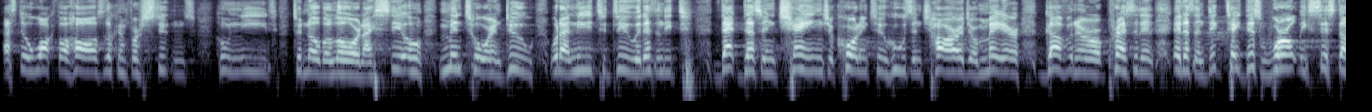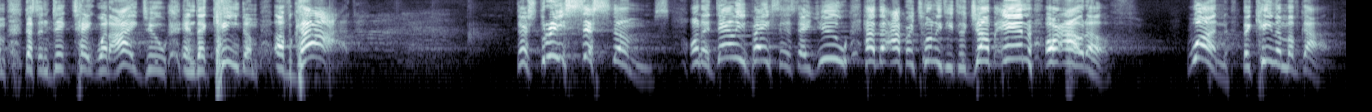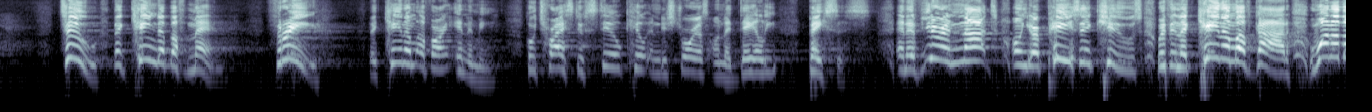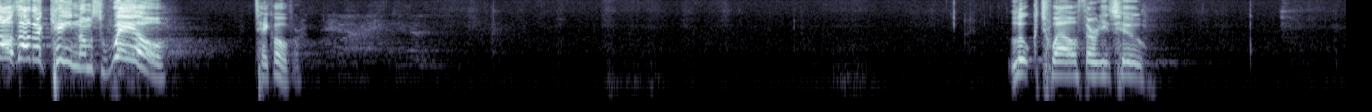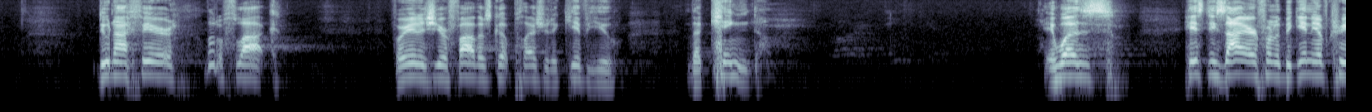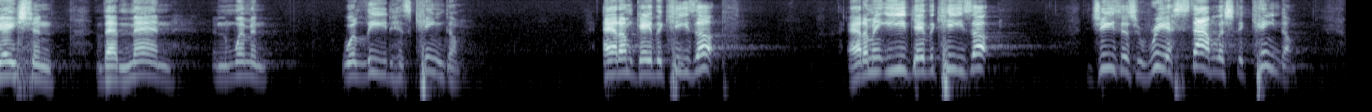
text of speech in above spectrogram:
I still walk the halls looking for students who need to know the Lord. I still mentor and do what I need to do. It doesn't, that doesn't change according to who's in charge or mayor, governor, or president. It doesn't dictate, this worldly system doesn't dictate what I do in the kingdom of God. There's three systems on a daily basis that you have the opportunity to jump in or out of. One, the kingdom of God. Two, the kingdom of men. Three, the kingdom of our enemy who tries to steal, kill, and destroy us on a daily basis. And if you're not on your P's and Q's within the kingdom of God, one of those other kingdoms will take over. Luke 12 32. Do not fear, little flock for it is your Father's good pleasure to give you the kingdom. It was his desire from the beginning of creation that men and women would lead his kingdom. Adam gave the keys up. Adam and Eve gave the keys up. Jesus reestablished the kingdom.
